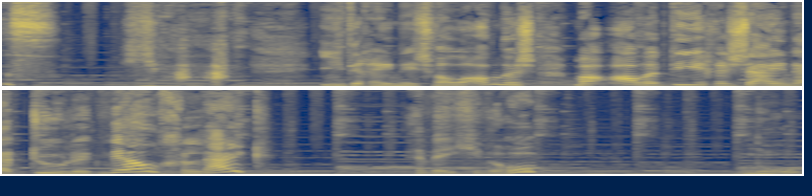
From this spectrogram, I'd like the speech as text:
is. Ja, iedereen is wel anders, maar alle dieren zijn natuurlijk wel gelijk. En weet je waarom? Nou,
